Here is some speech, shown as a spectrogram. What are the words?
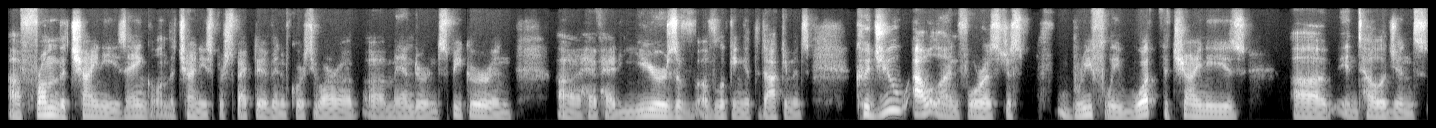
uh, from the Chinese angle and the Chinese perspective, and of course you are a, a Mandarin speaker and uh, have had years of, of looking at the documents. Could you outline for us just briefly what the Chinese uh, intelligence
